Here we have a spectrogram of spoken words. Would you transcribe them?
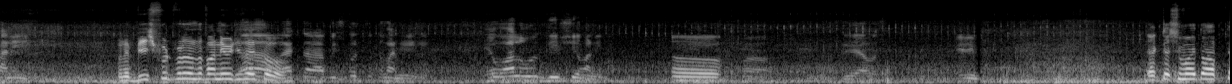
পানি। মানে বিশ ফুট পর্যন্ত পানি উঠে যায় তো? হ্যাঁ, একটা বিস্কুট ফুট পানি এ ওয়াল ওর দিয়েছে পানি। আহ, হ্যাঁ একটা সময় তো আপনি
